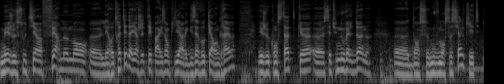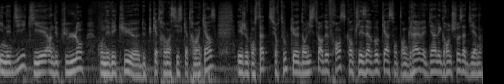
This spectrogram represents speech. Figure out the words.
Mais je soutiens fermement les retraités. D'ailleurs, j'étais par exemple hier avec des avocats en grève et je constate que c'est une nouvelle donne euh, dans ce mouvement social qui est inédit, qui est un des plus longs qu'on ait vécu euh, depuis 86-95. Et je constate surtout que dans l'histoire de France, quand les avocats sont en grève, eh bien les grandes choses adviennent.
